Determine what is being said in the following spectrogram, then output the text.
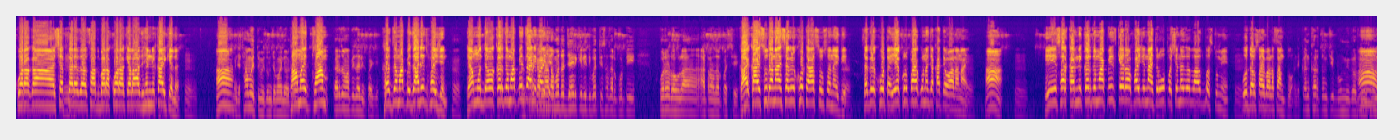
कोरा का शेतकऱ्याचा सातबारा कोरा केला आज ह्यांनी काय केलं? हं. हा? म्हणजे थांबायत तुम्ही तुमच्या मागणीवर. थांब थांब. कर्जमाफी झालीच पाहिजे. कर्जमाफी झालीच पाहिजे. हं. ह्या मुद्द्यावर कर्जमाफीच झाली सरकारनं पाहिजे. मदत जाहीर केली ती बत्तीस हजार कोटी कोरडवाहूला अठरा हजार पाचशे. काय काय सुद्धा नाही सगळे खोटं आश्वासन आहे ते. सगळे खोटं. एक रुपया कोणाच्या खात्यावर आला नाही. हा हं. हे सरकारने कर्जमाफीच केलं पाहिजे नाही तर उपोषणच लावत बस तुम्ही. उद्धव साहेबाला सांगतो. म्हणजे कणखर तुमची भूमिका हा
